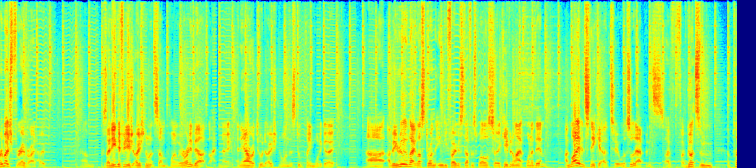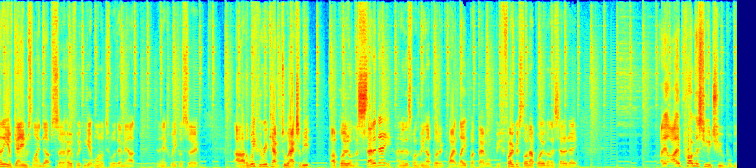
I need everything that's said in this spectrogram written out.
pretty much forever, I'd hope. Because um, I need to finish Oceanhorn at some point. We're only about, I don't know, an hour or two into Oceanhorn. There's still plenty more to go. Uh, I've been really lackluster on the indie focus stuff as well, so keep an eye out for one of them. I might even sneak it out too. We'll see what happens. I've, I've got some uh, plenty of games lined up, so hopefully we can get one or two of them out in the next week or so. Uh, the weekly recap will actually be uploaded on the Saturday. I know this one's been uploaded quite late, but they will be focused on uploading on the Saturday. I, I promise YouTube will be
